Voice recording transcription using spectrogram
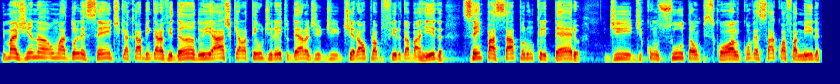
Imagina uma adolescente que acaba engravidando e acha que ela tem o direito dela de, de tirar o próprio filho da barriga sem passar por um critério de, de consulta a um psicólogo, conversar com a família.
